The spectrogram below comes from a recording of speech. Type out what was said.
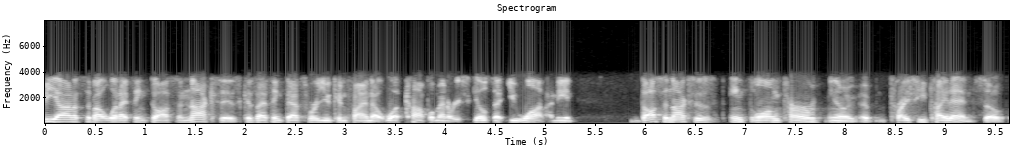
be honest about what I think Dawson Knox is because I think that's where you can find out what complementary skill set you want. I mean, Dawson Knox is inked long term, you know, a pricey tight end. So,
